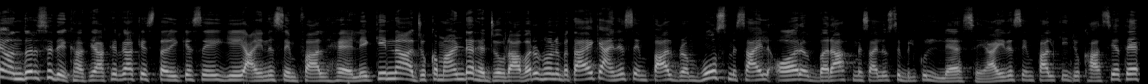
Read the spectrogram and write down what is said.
अंदर से देखा कि आखिरकार किस तरीके से ये आईएनएस इम्फाल है। लेकिन जो कमांडर है जोरावर उन्होंने बताया कि आईएनएस इम्फाल ब्रह्मोस मिसाइल और बराक मिसाइलों से बिल्कुल लैस है। आईएनएस इम्फाल की जो खासियत है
